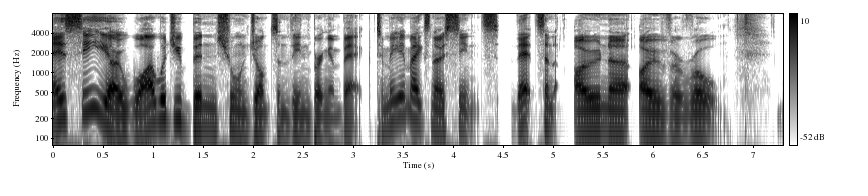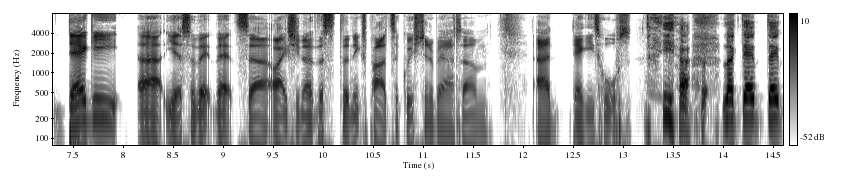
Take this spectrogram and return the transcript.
As CEO, why would you bin Shaun Johnson then bring him back? To me, it makes no sense. That's an owner overrule. Daggy, uh, yeah. So that that's. Uh, I actually know this. The next part's a question about um, uh, Daggy's horse. yeah, like that that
